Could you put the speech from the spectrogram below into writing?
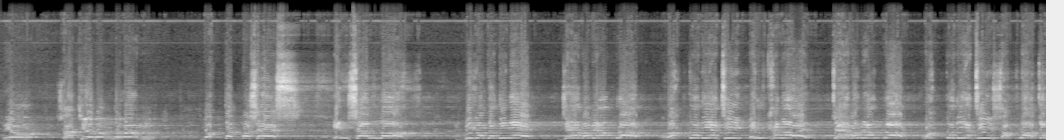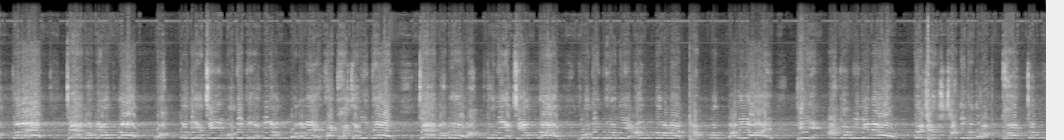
প্রিয় সাথী বন্ধুগণ, বক্তব্য শেষ। ইনশাল্লাহ বিগত দিনে যেভাবে আমরা রক্ত দিয়েছি পিলখানায়, যেভাবে আমরা রক্ত দিয়েছি স্বপ্ন চত্বরে, যেভাবে আমরা রক্ত দিয়েছি মোদী বিরোধী আন্দোলনে হাটহাজারিতে, যেভাবে রক্ত দিয়েছি আমরা মোদী বিরোধী আন্দোলনে ব্রাহ্মণবাড়িয়ায় ঠিক আগামী দেশের স্বাধীনতা রক্ষার জন্য,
